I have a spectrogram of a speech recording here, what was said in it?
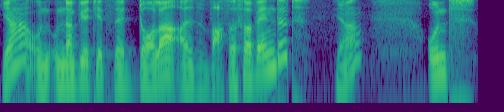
ja, und, und dann wird jetzt der Dollar als Waffe verwendet, ja, und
